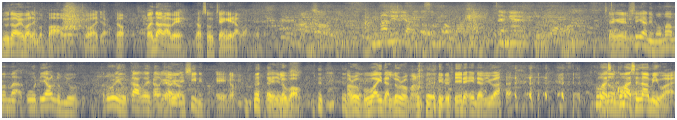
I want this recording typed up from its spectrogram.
မျိုးသားတွေမှလည်းမပါဘူးကြောကကြတော့အဲ့တော့ဝမ်းတာတာပဲနောက်ဆုံးကြံခဲ့တာပါဟုတ်ဒီမလေးတွေကတော့ဆုံးထုတ်သွားတယ်နော်ကြံခဲ့လို့ရအောင်ကြံခဲ့တယ်ရှေ့လို့ကနေမမမမအကိုတယောက်လိုမျိုးသူတို့တွေကိုကာကွယ်တောက်ချနေရှိနေမှာအေးနော်အေးလို့ပါဦးငါတို့ဘိုးဘွားကြီးတာလွတ်တော့မှာလားမသိဘူးဒီနေ့အင်တာဗျူးอ่ะ ခုမှခုမှစဉ်းစားမိသွားတယ်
